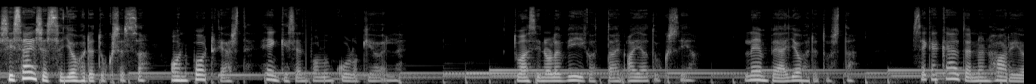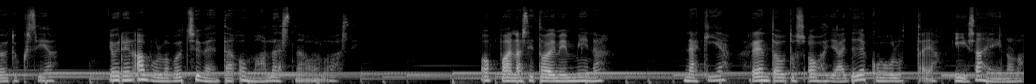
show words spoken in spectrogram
Sisäisessä johdatuksessa on podcast henkisen polun kulkijoille. Tuon sinulle viikoittain ajatuksia, lempeää johdatusta sekä käytännön harjoituksia, joiden avulla voit syventää omaa läsnäoloasi. Oppaanasi toimin minä, näkijä, rentoutusohjaaja ja kouluttaja Iisa Heinola.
